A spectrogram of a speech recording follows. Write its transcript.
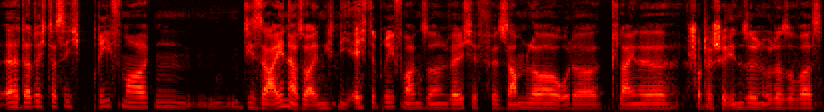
Äh, dadurch, dass ich Briefmarken designe, also eigentlich nicht echte Briefmarken, sondern welche für Sammler oder kleine schottische Inseln oder sowas.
